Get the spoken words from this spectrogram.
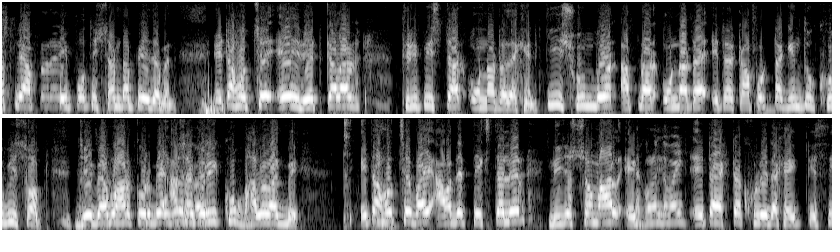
আসলে আপনারা এই প্রতিষ্ঠানটা পেয়ে যাবেন। এটা হচ্ছে এই রেড কালার থ্রি পিসটার ওনাটা দেখেন কি সুন্দর আপনার ওনাটা এটার কাপড়টা কিন্তু খুবই সফট যে ব্যবহার করবে আশা করি খুব ভালো লাগবে। এটা হচ্ছে ভাই আমাদের টেক্সটাইলের নিজস্ব মাল এটা একটা খুলে দেখাইতেছি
